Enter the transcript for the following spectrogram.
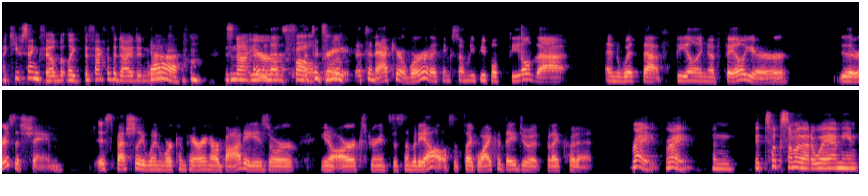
I keep saying failed, but like the fact that the diet didn't yeah. work is not your that's, fault. That's a great that's an accurate word. I think so many people feel that and with that feeling of failure, there is a shame, especially when we're comparing our bodies or you know our experience to somebody else. It's like why could they do it but I couldn't? Right, right. And it took some of that away. I mean,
